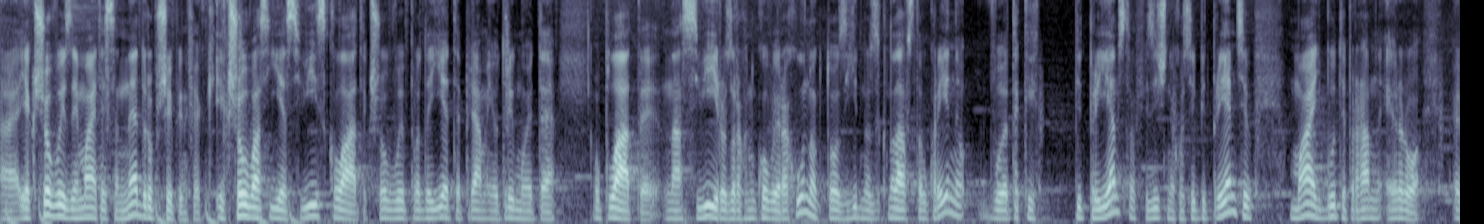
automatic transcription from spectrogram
Е, Якщо ви займаєтеся не дропшипінг, якщо у вас є свій склад, якщо ви продаєте прямо і отримуєте оплати на свій розрахунковий рахунок, то згідно законодавства України в таких підприємствах, фізичних осіб підприємців мають бути програмне РРО. Е,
